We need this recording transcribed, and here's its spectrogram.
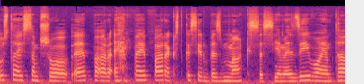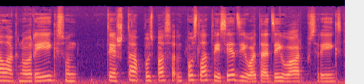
uztaisam šo e-parakstu, kas ir bez maksas. Ja mēs dzīvojam tālāk no Rīgas un tieši tā, pus Latvijas iedzīvotāji dzīvo ārpus Rīgas.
